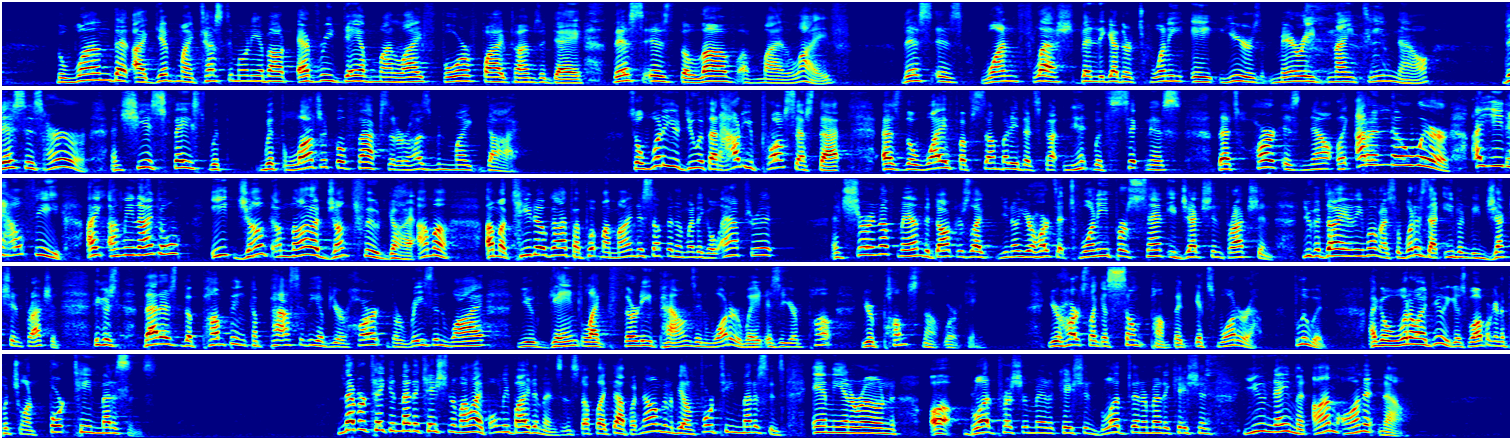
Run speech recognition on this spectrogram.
the one that I give my testimony about every day of my life, four or five times a day. This is the love of my life. This is one flesh, been together 28 years, married 19 now. This is her. And she is faced with, with logical facts that her husband might die. So, what do you do with that? How do you process that as the wife of somebody that's gotten hit with sickness, that's heart is now like out of nowhere? I eat healthy. I, I mean, I don't eat junk. I'm not a junk food guy. I'm a, I'm a keto guy. If I put my mind to something, I'm going to go after it. And sure enough, man, the doctor's like, you know, your heart's at 20% ejection fraction. You could die at any moment. I said, what is that even ejection fraction? He goes, that is the pumping capacity of your heart. The reason why you've gained like 30 pounds in water weight is that your pump, your pump's not working. Your heart's like a sump pump. It gets water out, fluid. I go, what do I do? He goes, well, we're going to put you on 14 medicines. Never taken medication in my life, only vitamins and stuff like that. But now I'm going to be on 14 medicines amiodarone, uh, blood pressure medication, blood thinner medication, you name it. I'm on it now.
